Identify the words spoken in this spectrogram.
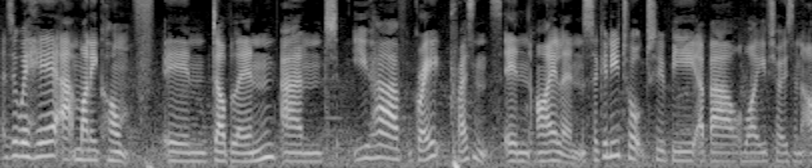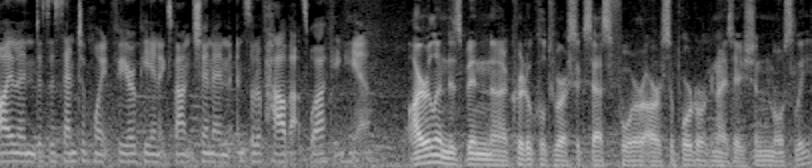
And so we're here at MoneyConf in Dublin, and you have great presence in Ireland. So can you talk to me about why you've chosen Ireland as a centre point for European expansion and, and sort of how that's working here? Ireland has been uh, critical to our success for our support organization mostly.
